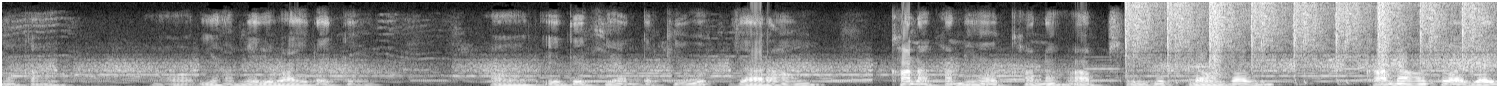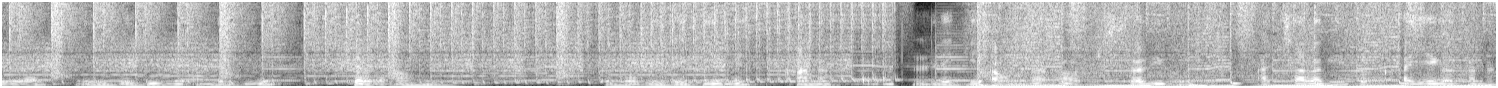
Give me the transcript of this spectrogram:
मकान और यहाँ मेरे भाई रहते हैं। और ये देखिए अंदर की ओर जा रहा हूँ। खाना खाने और खाना आप सभी को खिलाऊँगा भी। खाना हो तो आ जाइएगा। ये देखिए मैं अंदर की ओर चल रहा हूँ। तो अभी देखिए मैं खाना लेके आऊँगा और सभी को अच्छा लगे तो खाइएगा खाना।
